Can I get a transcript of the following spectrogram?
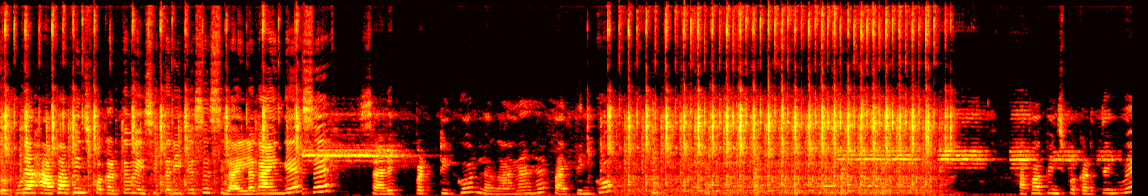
तो पूरा हाफ़ हाफ़ इंच पकड़ते हुए इसी तरीके से सिलाई लगाएँगे। इसे सारे पट्टी को लगाना है, पाइपिंग को। हाफ़ हाफ़ इंच पकड़ते हुए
